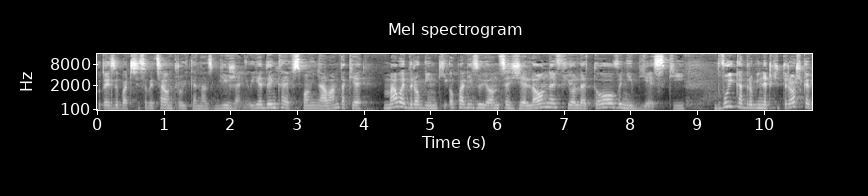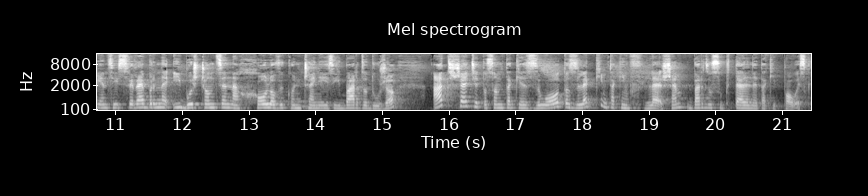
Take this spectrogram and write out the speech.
Tutaj zobaczcie sobie całą trójkę na zbliżeniu. Jedynka, jak wspominałam, takie małe drobinki opalizujące, zielony, fioletowy, niebieski. Dwójka drobineczki troszkę więcej srebrne i błyszczące na holo wykończenie, jest ich bardzo dużo. A trzecie to są takie złoto z lekkim takim fleszem, bardzo subtelny taki połysk.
